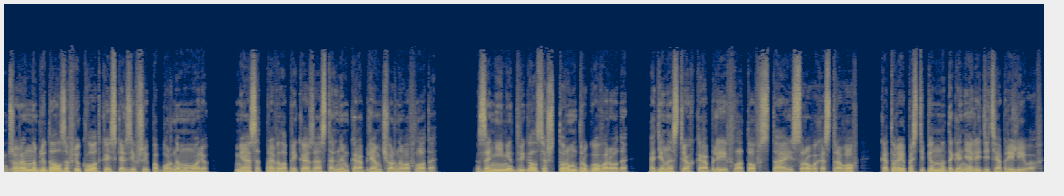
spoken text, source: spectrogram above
Джоран наблюдал за флюк-лодкой, скользившей по бурному морю. Миас отправила приказы остальным кораблям Черного флота. За ними двигался шторм другого рода, один из трех кораблей флотов ста и суровых островов, которые постепенно догоняли Дитя Приливов.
